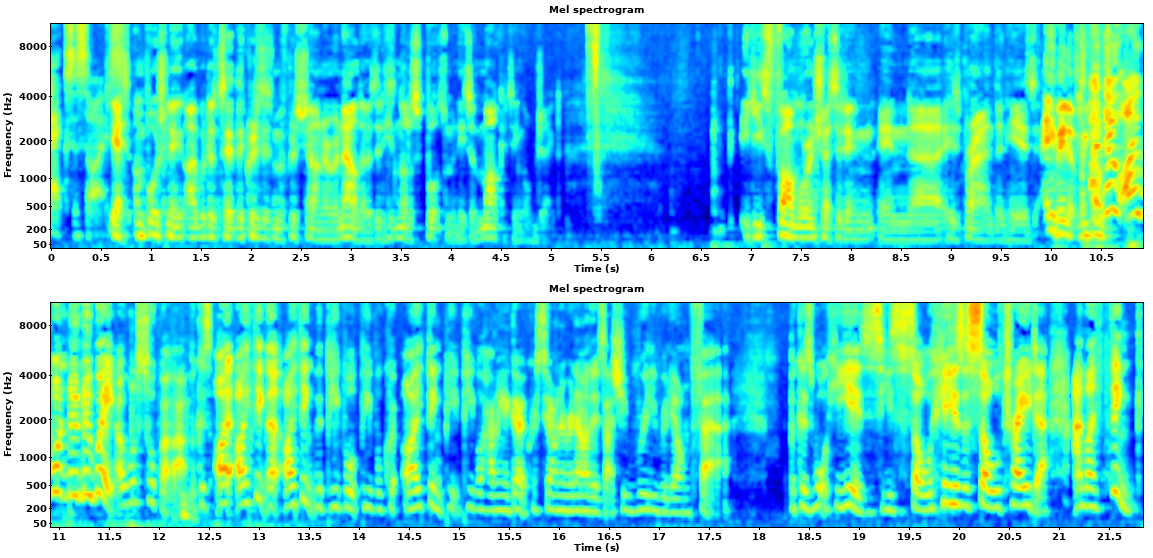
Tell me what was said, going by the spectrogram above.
exercise. Yes, unfortunately, I would say the criticism of Cristiano Ronaldo is that he's not a sportsman; he's a marketing object he's far more interested in in uh, his brand than he is. Anyway, look, we. I know. I want no, no. Wait, I want to talk about that because I, I think that I think that people people I think pe- people having a go at Cristiano Ronaldo is actually really really unfair because what he is is he's a sole he is a sole trader and I think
